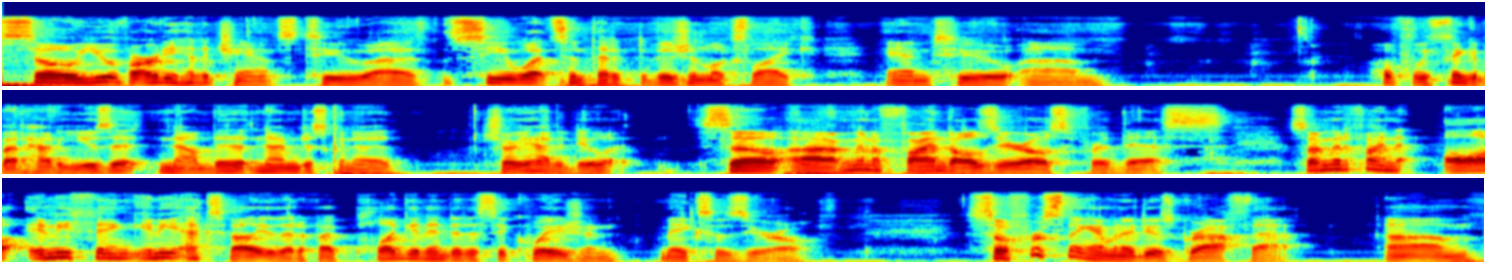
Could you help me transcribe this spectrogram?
So you've already had a chance to uh, see what synthetic division looks like and to um, hopefully think about how to use it. Now, now I'm just going to show you how to do it. So uh, I'm going to find all zeros for this. So I'm going to find all anything, any x value that if I plug it into this equation makes a zero. So first thing I'm going to do is graph that. Um,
